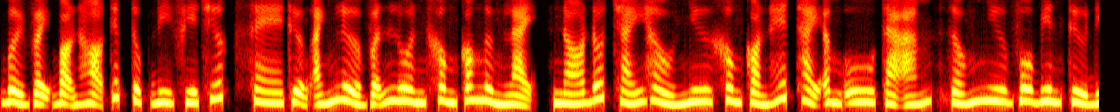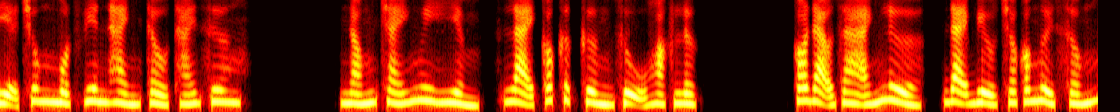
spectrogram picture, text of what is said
bởi vậy bọn họ tiếp tục đi phía trước, xe thượng ánh lửa vẫn luôn không có ngừng lại, nó đốt cháy hầu như không còn hết thải âm u tà ám, giống như vô biên tử địa chung một viên hành tàu Thái Dương. Nóng cháy nguy hiểm, lại có cực cường dụ hoặc lực. Có đạo gia ánh lửa, đại biểu cho có người sống,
